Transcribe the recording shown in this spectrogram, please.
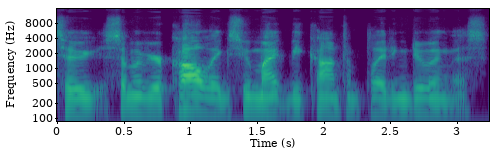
to some of your colleagues who might be contemplating doing this?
